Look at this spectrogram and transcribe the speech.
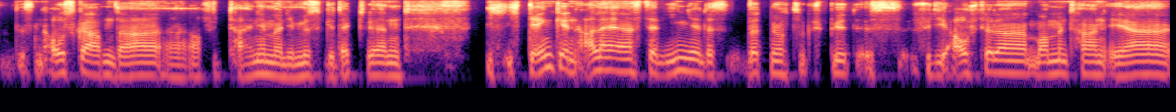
das sind Ausgaben da, äh, auch für Teilnehmer, die müssen gedeckt werden. Ich, ich denke in allererster Linie, das wird mir auch zugespielt, ist für die Aussteller momentan eher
